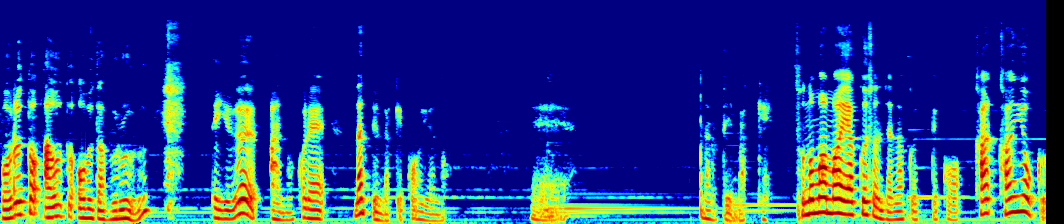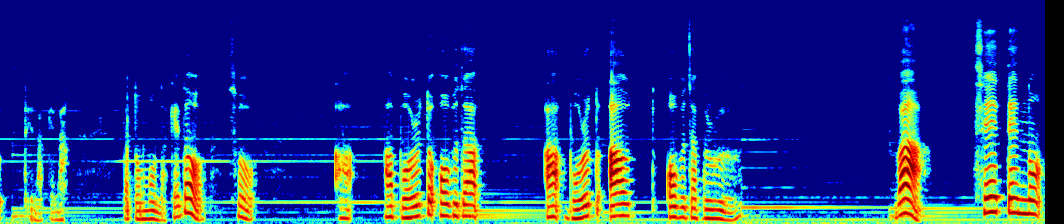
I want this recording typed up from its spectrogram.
ボルトアウトオブザブルーっていう、あの、これ、なんて言うんだっけ、こういうの。えー、なんて言うんだっけ？そのまま訳すんじゃなくって、こう、慣用句っていうんだっけな。だと思うんだけど、そう。あ、a bolt of the, a bolt out of the blue は、晴天の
